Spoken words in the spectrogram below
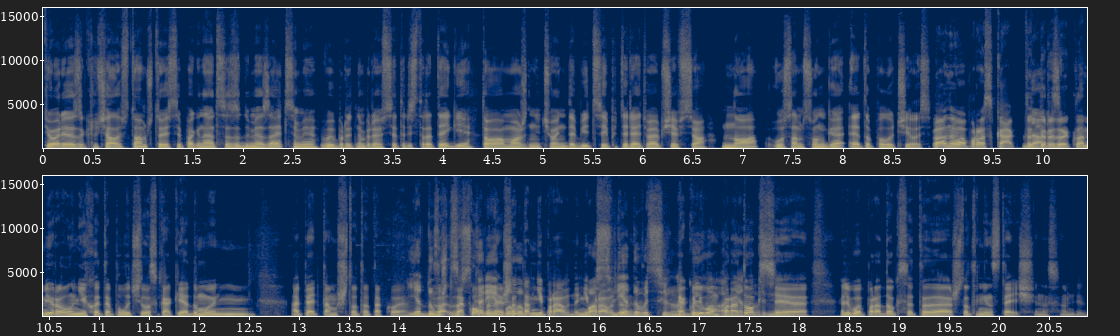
теория заключалась в том, что если погнаться за двумя зайцами, выбрать, например, все три стратегии, то можно ничего не добиться и потерять вообще все. Но у Samsung это получилось. Главный вопрос как? Тут Да. ты разрекламировал, у них это получилось как? Я думаю, опять там что-то такое. Я думаю, За- что скорее что было там неправда, неправда. Последовательно Как любом а парадоксе, любой парадокс — это что-то не настоящее, на самом деле.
